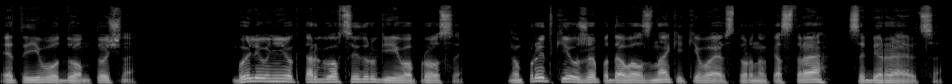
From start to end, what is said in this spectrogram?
Это его дом, точно». Были у нее к торговцу и другие вопросы, но Прыткий уже подавал знаки, кивая в сторону костра, собираются.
